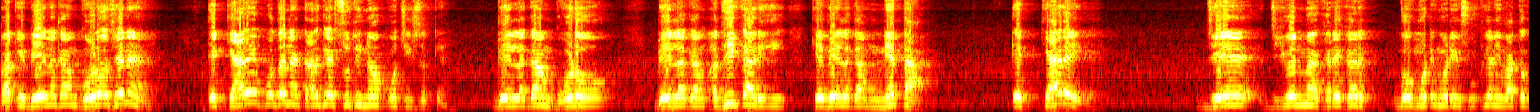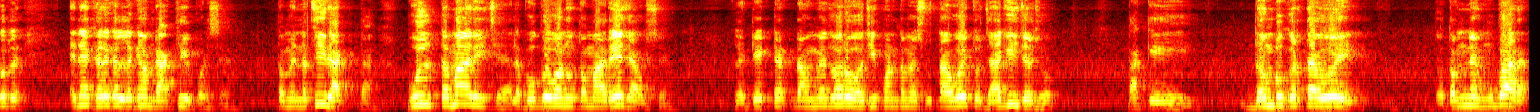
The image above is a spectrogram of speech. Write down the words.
બાકી બે લગામ ઘોડો છે ને, એ ક્યારેય પોતાના ટાર્ગેટ સુધી ન પહોંચી શકે. બે લગામ ઘોડો બે લગામ અધિકારી કે બે લગામ નેતા, એ ક્યારેય જે જીવનમાં ખરેખર બહુ મોટી મોટી સુફિયાની વાતો કરતો એને ખરેખર લગામ રાખવી પડશે. તમે નથી રાખતા. ભૂલ તમારી છે, એટલે ભોગવવાનું તમારે જ આવશે. એટલે ટેકટેકના ઉમેદવારો હજી પણ તમે સૂતા હોય તો જાગી જજો. બાકી દંભ કરતા હોય તો તમને મુબારક.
